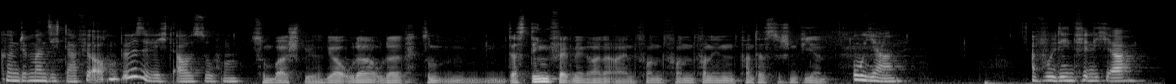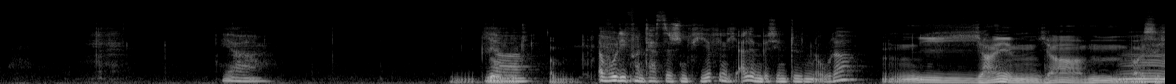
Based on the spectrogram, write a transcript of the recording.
könnte man sich dafür auch einen Bösewicht aussuchen. Zum Beispiel, ja, oder, oder zum, das Ding fällt mir gerade ein von, von, von den Fantastischen Vieren. Oh ja. Obwohl den finde ich ja. Ja. Ja. gut. Obwohl die Fantastischen Vier finde ich alle ein bisschen dünn, oder? Jein, ja, hm, weiß ich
